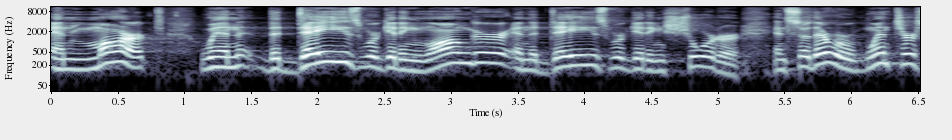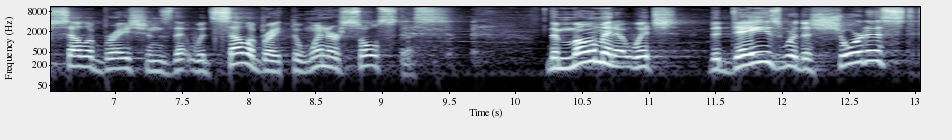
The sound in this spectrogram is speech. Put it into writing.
and marked when the days were getting longer and the days were getting shorter. And so there were winter celebrations that would celebrate the winter solstice, the moment at which the days were the shortest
